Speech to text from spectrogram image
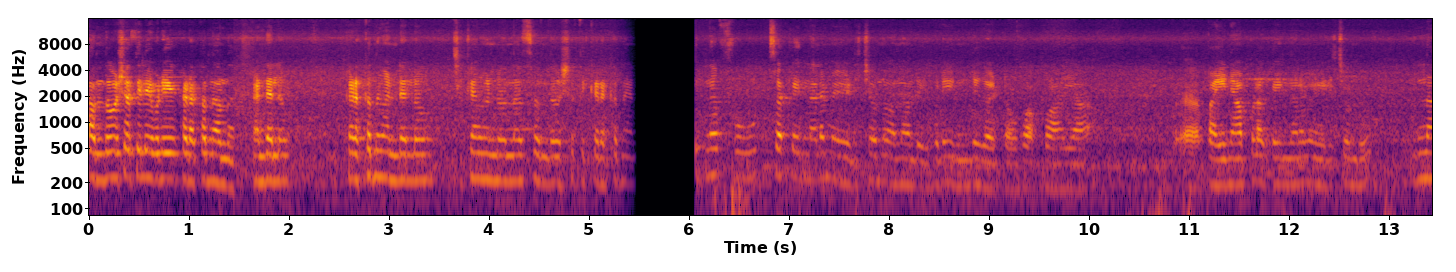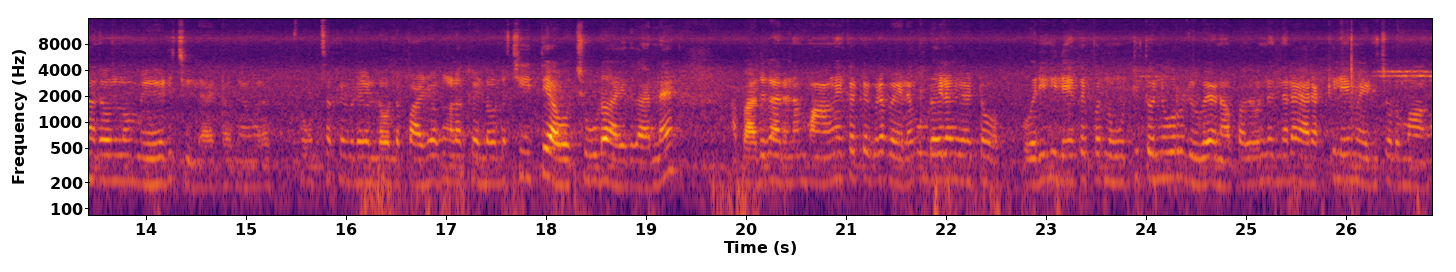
സന്തോഷത്തിൽ എവിടെയാണ് കിടക്കുന്നതെന്ന്? കണ്ടല്ലോ? കിടക്കുന്ന കണ്ടല്ലോ? ചിക്കൻ കൊണ്ടുവന്ന സന്തോഷത്തിൽ കിടക്കുന്ന. ഇന്ന് ഫ്രൂട്ട്സ് ഒക്കെ ഇന്നലെ മേടിച്ചുകൊണ്ട് വന്നോണ്ട് ഇവിടെ ഉണ്ട് കേട്ടോ പപ്പായ. പൈനാപ്പിളൊക്കെ ഇന്നലെ മേടിച്ചുകൊണ്ട് ഇന്ന് അതൊന്നും മേടിച്ചില്ല കേട്ടോ ഞങ്ങൾ ഫ്രൂട്ട്സൊക്കെ ഇവിടെ ഉള്ളതുകൊണ്ട് പഴങ്ങളൊക്കെ ഉള്ളതുകൊണ്ട് ചീത്തയാവും ചൂടായത് കാരണം. അപ്പോൾ അത് കാരണം മാങ്ങയ്ക്കൊക്കെ ഇവിടെ വില കൂടുതലാണ് കേട്ടോ. ഒരു കിലോയൊക്കെ ഇപ്പോൾ നൂറ്റി തൊണ്ണൂറ് രൂപയാണ്. അപ്പോൾ അതുകൊണ്ട് ഇന്നലെ അര കിലോ മേടിച്ചോളൂ മാങ്ങ.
